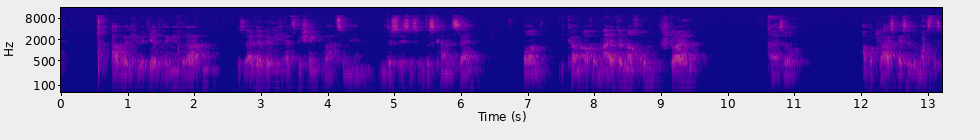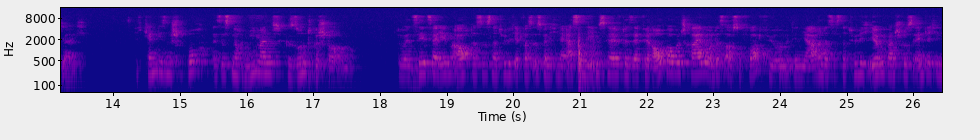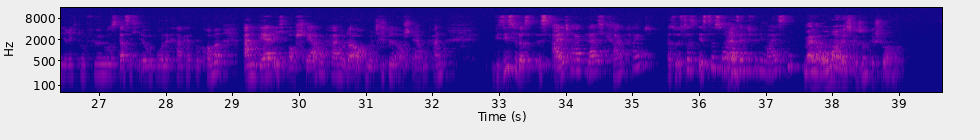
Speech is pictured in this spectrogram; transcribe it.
Aber ich würde ja dringend raten, das Alter wirklich als Geschenk wahrzunehmen. Und das ist es und das kann es sein. Und ich kann auch im Alter noch umsteuern. Also, aber klar ist besser, du machst das gleich. Ich kenne diesen Spruch, es ist noch niemand gesund gestorben. Du erzählst ja eben auch, dass es natürlich etwas ist, wenn ich in der ersten Lebenshälfte sehr viel Raubbau betreibe und das auch so fortführe mit den Jahren, dass es natürlich irgendwann schlussendlich in die Richtung führen muss, dass ich irgendwo eine Krankheit bekomme, an der ich auch sterben kann oder auch multiple auch sterben kann. Wie siehst du das? Ist Alter gleich Krankheit? Also ist das, ist das so Nein. tatsächlich für die meisten? Meine Oma ist gesund gestorben.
